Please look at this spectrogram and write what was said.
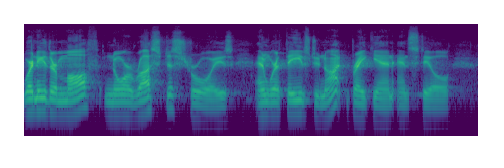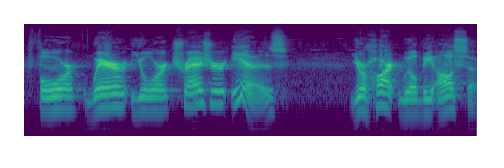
where neither moth nor rust destroys and where thieves do not break in and steal. For where your treasure is, your heart will be also.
